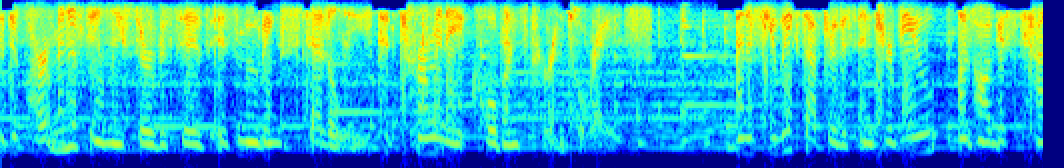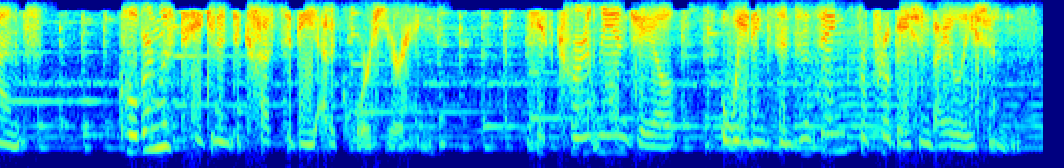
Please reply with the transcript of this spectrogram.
the Department of Family Services is moving steadily to terminate Colburn's parental rights. And a few weeks after this interview, on August 10th, Colburn was taken into custody at a court hearing. He's currently in jail, awaiting sentencing for probation violations.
